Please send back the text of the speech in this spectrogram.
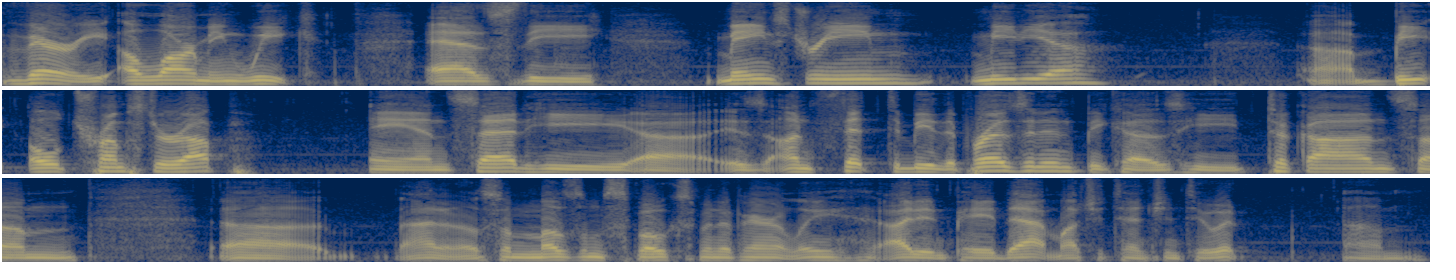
very alarming week as the mainstream media uh, beat old Trumpster up and said he uh, is unfit to be the president because he took on some, uh, I don't know, some Muslim spokesman apparently. I didn't pay that much attention to it. Um,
